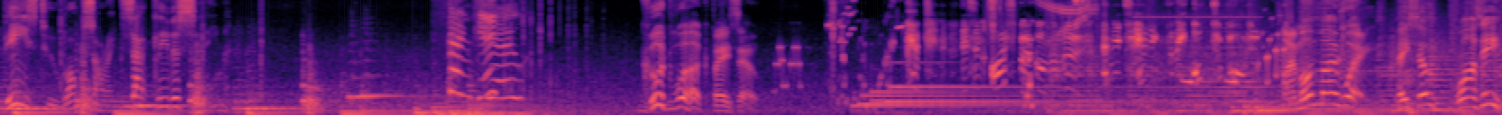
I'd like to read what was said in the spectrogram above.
These two rocks are exactly the same. Thank you. Good work, Peso. Captain, there's an iceberg on the move, and it's heading for the octopod. I'm on my way. Peso, Kwazii,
